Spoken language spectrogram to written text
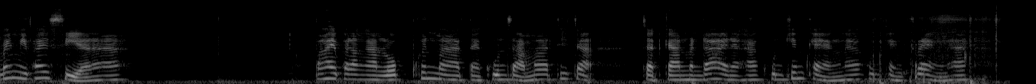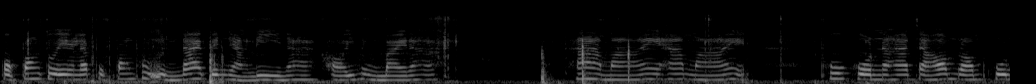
ไม่มีไพ่เสียนะคะไพ่พลังงานลบขึ้นมา แต่คุณสามารถที่จะจัดการมันได้นะคะ คุณเข้มแข็งนะคะคุณแข็งแกร่งนะคะ ปกป้องตัวเองและปกป้องผู้อื่นได้เป็นอย่างดีนะคะ ขออีกหนึ่งใบนะคะห้าไม้ห้าไม้ ผู้คนนะคะจะห้อมล้อมคุณ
